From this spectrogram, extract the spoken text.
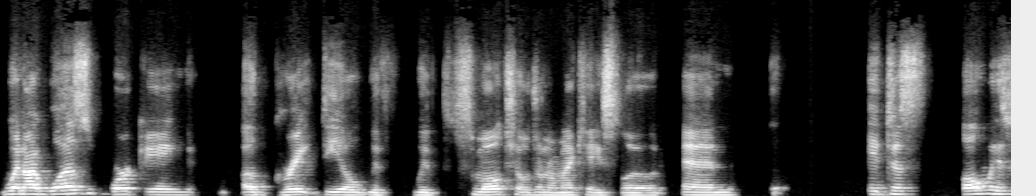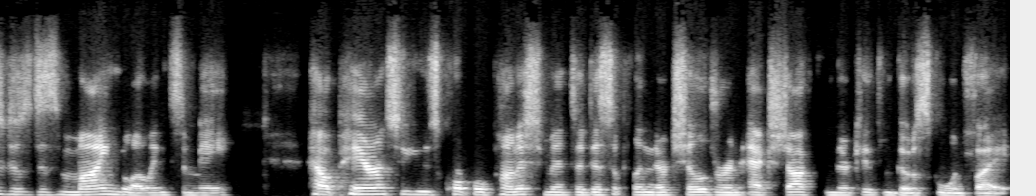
when I was working a great deal with with small children on my caseload, and it just always just just mind blowing to me how parents who use corporal punishment to discipline their children act shocked when their kids would go to school and fight.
